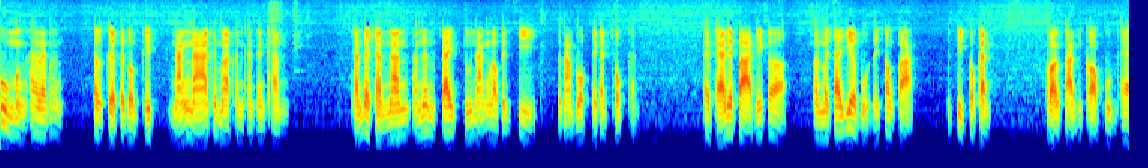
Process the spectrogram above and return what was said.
กุ้งบางอะไรบ้างแล้วก็เกิดเป็นลมพิษหนังหนาขึ้นมาคันคันคันคันฉันแต่ฉันนั้น อันนั้นใช้ผิวหนังเราเป็นที่สนามรบในการชกกันไอ้แผ ลในปากนี่ก็มันมาใช้เยื่อบุในช่องปากเป็นที่ชกกันระหว่างสารที่ก่อภูมิแพ้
